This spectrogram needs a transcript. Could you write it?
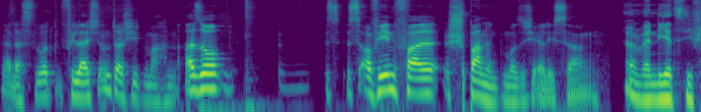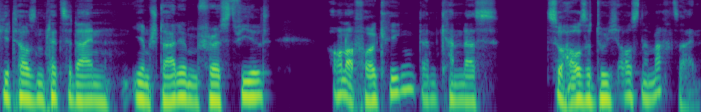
Ja, das wird vielleicht einen Unterschied machen. Also es ist auf jeden Fall spannend, muss ich ehrlich sagen. Ja, und wenn die jetzt die 4000 Plätze da in ihrem Stadion im First Field auch noch voll kriegen, dann kann das zu Hause durchaus eine Macht sein.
